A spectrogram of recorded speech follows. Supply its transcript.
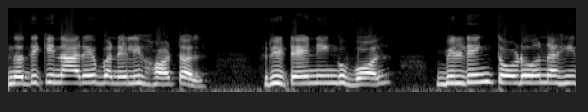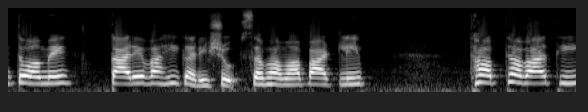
નદી કિનારે બનેલી હોટલ, રિટેનિંગ વોલ, બિલ્ડિંગ તોડો નહીં તો અમે કાર્યવાહી કરીશું. સભામાં પાટલી થપ થવાથી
